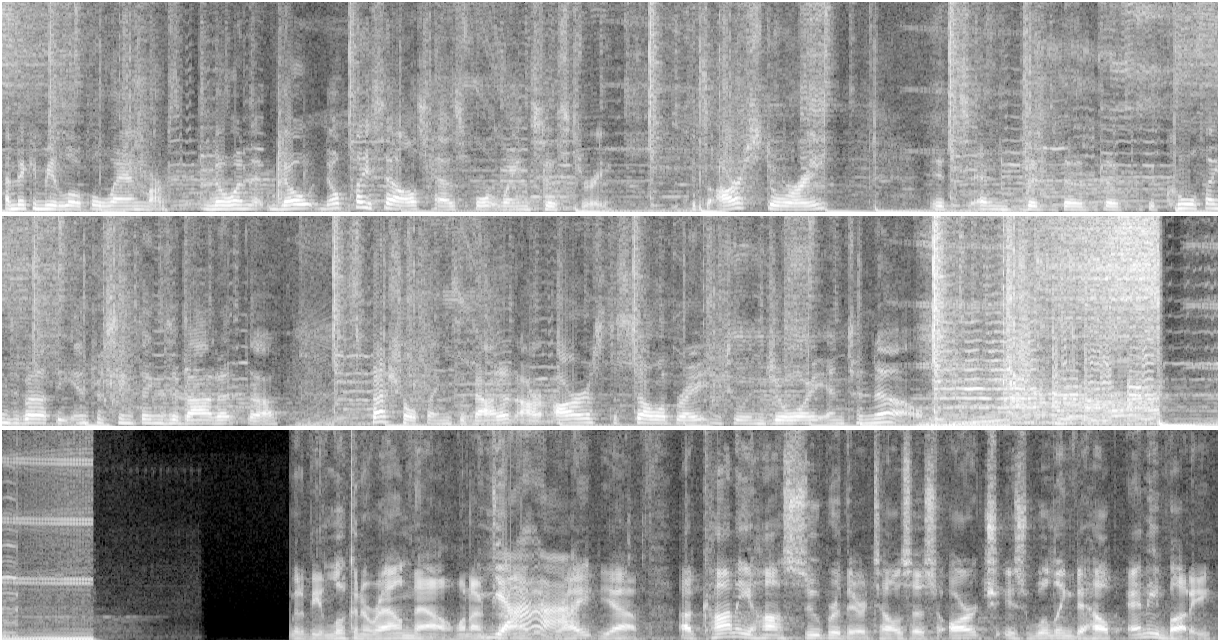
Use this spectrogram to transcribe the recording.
And they can be local landmarks. No one, no, no place else has Fort Wayne's history. It's our story. It's and the, the, the, the cool things about it, the interesting things about it, the special things about it are ours to celebrate and to enjoy and to know. I'm going to be looking around now when I'm Yeah. driving, right? Yeah. Uh, Connie Haas-Zuber there tells us Arch is willing to help anybody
